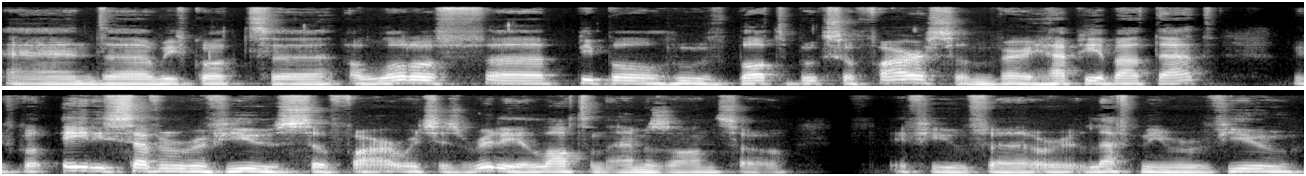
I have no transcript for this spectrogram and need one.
And uh, we've got uh, a lot of uh, people who've bought the book so far, so I'm very happy about that. We've got 87 reviews so far, which is really a lot on Amazon. So if you've uh, or left me a review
